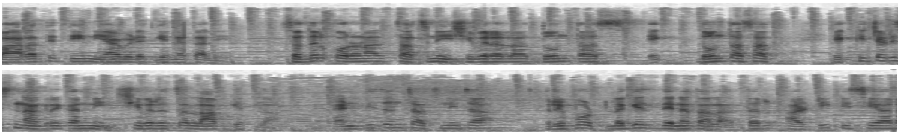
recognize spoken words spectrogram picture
बारा ते तीन या वेळेत घेण्यात आले. सदर कोरोना चाचणी शिबिराला दोन तास एक दोन तासात एक्केचाळीस नागरिकांनी शिबिराचा लाभ घेतला. अँटीजन चाचणीचा रिपोर्ट लगेच देण्यात आला तर R T P C R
